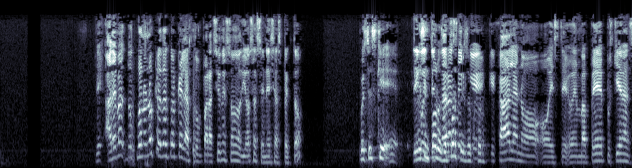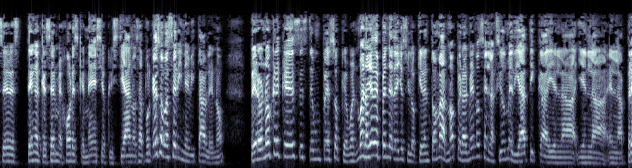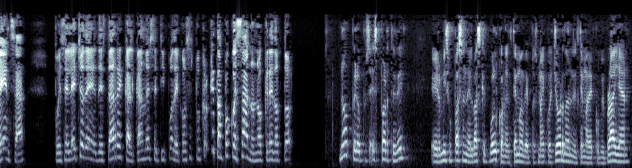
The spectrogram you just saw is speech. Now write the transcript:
Además bueno no creo doctor que las comparaciones son odiosas en ese aspecto. Pues es que Digo, en todos los deportes, doctor. Que, que o, este o Mbappé pues quieran ser tengan que ser mejores que Messi o Cristiano, o sea, porque eso va a ser inevitable, ¿no? Pero no creo que es este un peso que bueno, bueno, ya depende de ellos si lo quieren tomar, ¿no? Pero al menos en la acción mediática y en la y en la en la prensa, pues el hecho de, de estar recalcando ese tipo de cosas, pues creo que tampoco es sano, ¿no cree, doctor? No, pero pues es parte de eh, lo mismo pasa en el básquetbol con el tema de pues Michael Jordan, el tema de Kobe Bryant,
